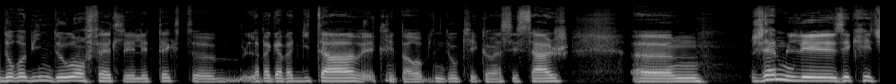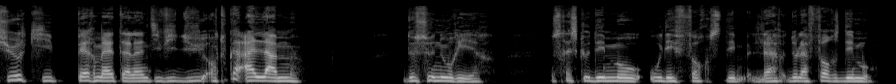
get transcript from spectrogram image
d'Aurobindo, en fait, les, textes, euh, la Bhagavad Gita, écrite par Aurobindo, qui est quand même assez sage. Euh, j'aime les écritures qui permettent à l'individu, en tout cas à l'âme, de se nourrir, ne serait-ce que des mots ou des forces, de la force des mots.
